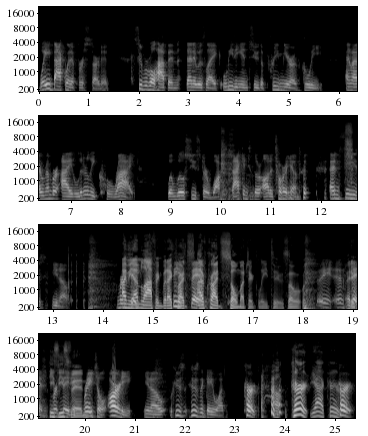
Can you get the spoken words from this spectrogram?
way back when it first started. Super Bowl happened, then it was like leading into the premiere of Glee. And I remember I literally cried when Will Schuester walks back into the auditorium and sees, you know, I mean, I'm laughing, but I cried. s- I've cried so much at Glee too. So I mean, uh, Anyway, Finn, he sees Finn. Rachel, Artie. You know who's who's the gay one? Kurt. Uh, Kurt, yeah, Kurt. Kurt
